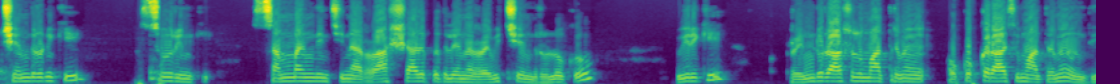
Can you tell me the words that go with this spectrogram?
చంద్రునికి సూర్యునికి సంబంధించిన రాష్ట్రాధిపతులైన రవిచంద్రులకు వీరికి రెండు రాశులు మాత్రమే ఒక్కొక్క రాశి మాత్రమే ఉంది.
